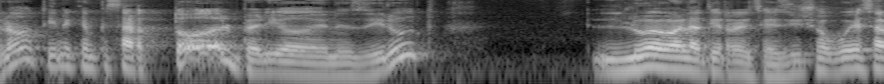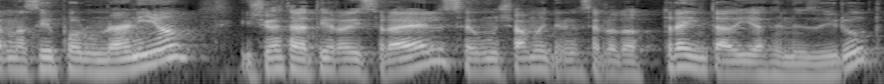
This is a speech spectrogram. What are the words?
¿no? Tiene que empezar todo el periodo de Nezirut luego a la tierra de Israel. Si yo voy a ser nacido por un año y llego hasta la tierra de Israel, según llamo, y tienen que ser otros 30 días de Nezirut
